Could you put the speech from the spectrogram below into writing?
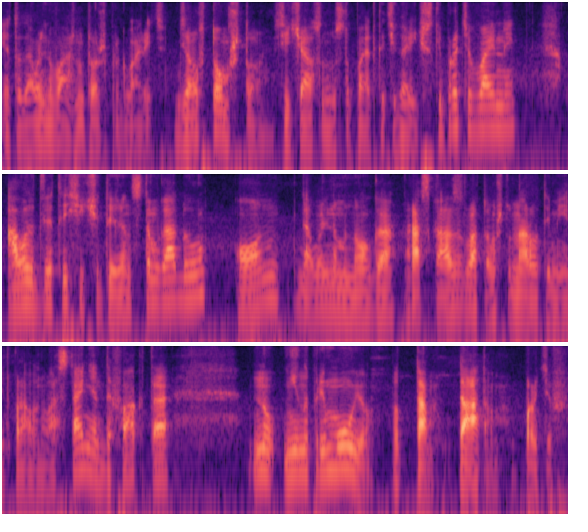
Это довольно важно тоже проговорить. Дело в том, что сейчас он выступает категорически против войны, а вот в 2014 году он довольно много рассказывал о том, что народ имеет право на восстание, де-факто, ну, не напрямую, вот там, да, там, против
